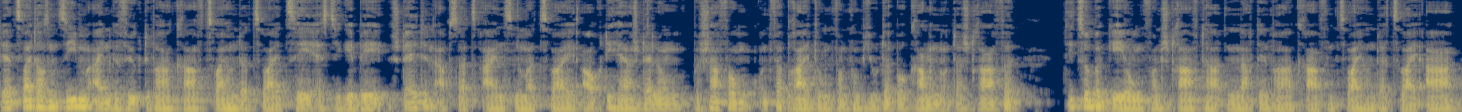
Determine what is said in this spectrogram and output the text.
der 2007 eingefügte § 202c StGB stellt in Absatz 1 Nr. 2 auch die Herstellung, Beschaffung und Verbreitung von Computerprogrammen unter Strafe, die zur Begehung von Straftaten nach den §§ 202a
